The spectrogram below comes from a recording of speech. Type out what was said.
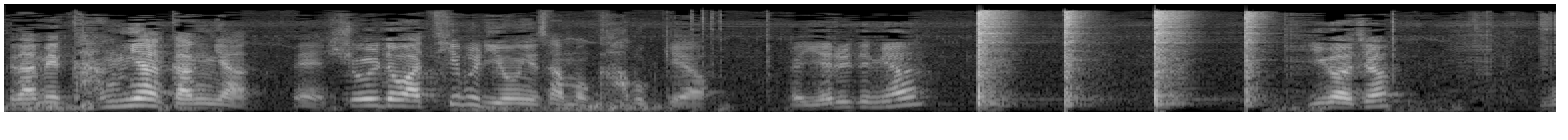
그 다음에 강약, 강약, 네, 숄더와 팁을 이용해서 한번 가볼게요. 그러니까 예를 들면, 이거죠? 1,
